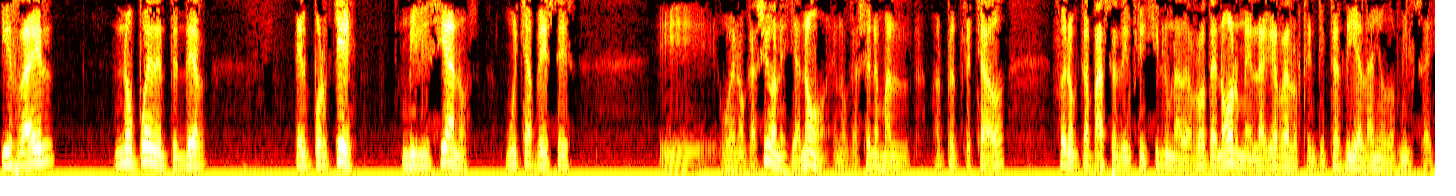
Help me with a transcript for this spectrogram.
Israel no puede entender el por qué milicianos muchas veces o en ocasiones, ya no, en ocasiones mal, mal pertrechados, fueron capaces de infligirle una derrota enorme en la guerra de los 33 días del año 2006.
